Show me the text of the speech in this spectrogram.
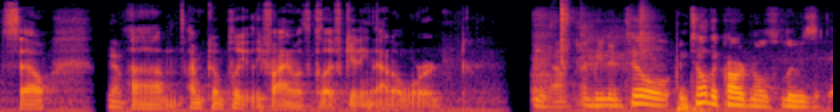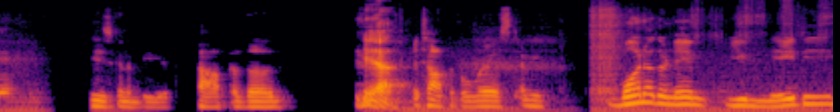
So Yep. um, I'm completely fine with Kliff getting that award. Yeah, I mean until until the Cardinals lose a game, he's going to be at the top of the Yeah. the top of the list. I mean, one other name you maybe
